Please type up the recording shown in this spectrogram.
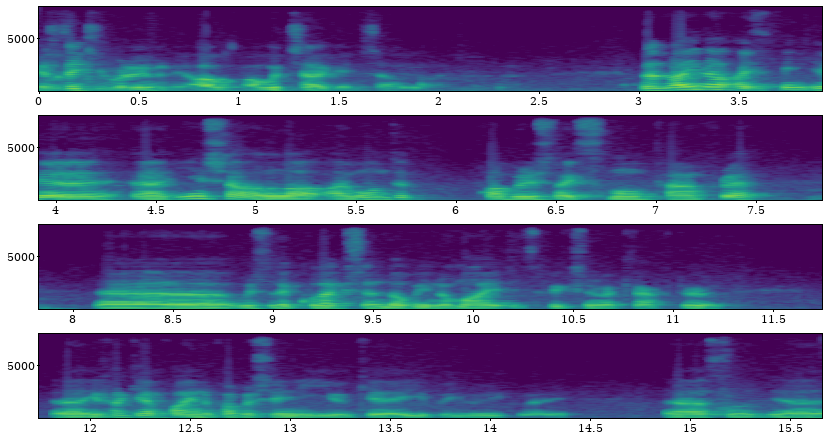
yeah. Thank you very much. I, will- I will check, inshallah. But right now, I think, uh, uh, inshallah, I want to publish like small pamphlet, uh, which is a collection of you know my fictional character. Uh, if I can find a publisher in the UK, it would be really great. Uh, so yeah,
